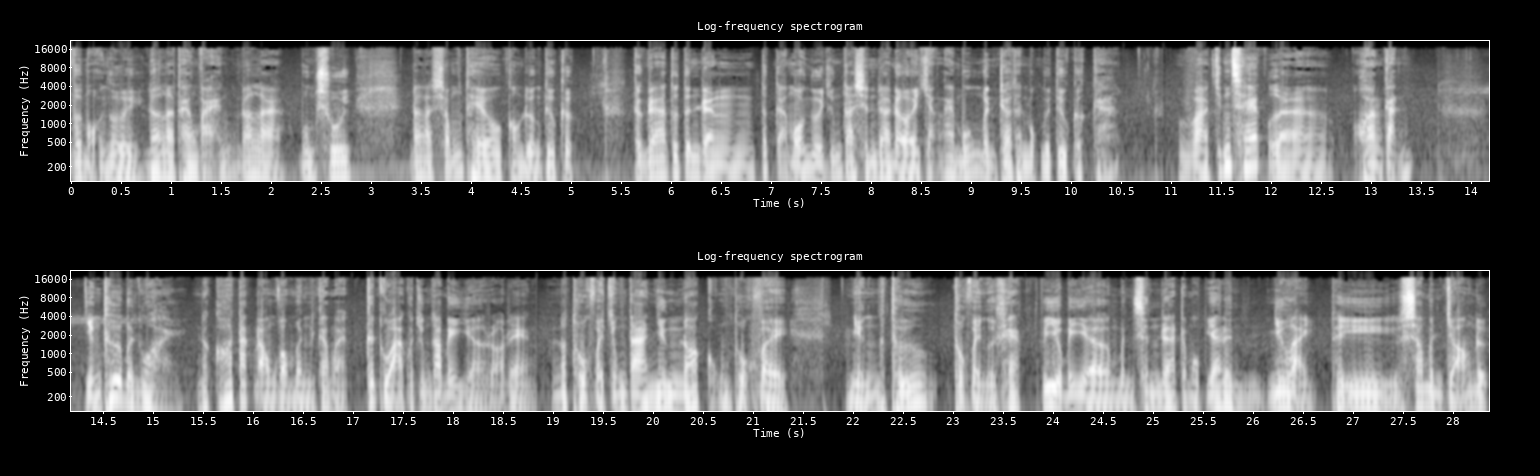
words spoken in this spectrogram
với mọi người đó là than vãn đó là buông xuôi đó là sống theo con đường tiêu cực thực ra tôi tin rằng tất cả mọi người chúng ta sinh ra đời chẳng ai muốn mình trở thành một người tiêu cực cả. Và chính xác là hoàn cảnh, những thứ bên ngoài nó có tác động vào mình các bạn. Kết quả của chúng ta bây giờ rõ ràng nó thuộc về chúng ta nhưng nó cũng thuộc về những thứ thuộc về người khác. Ví dụ bây giờ mình sinh ra trong một gia đình như vậy thì sao mình chọn được?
